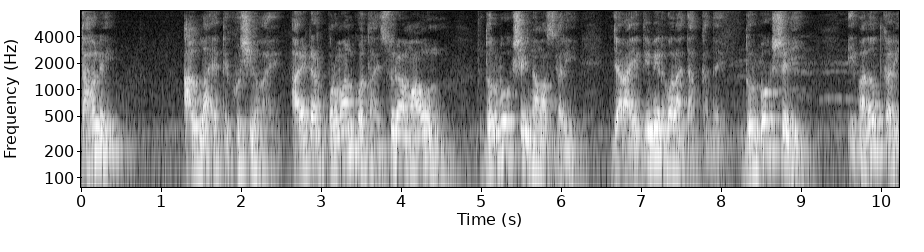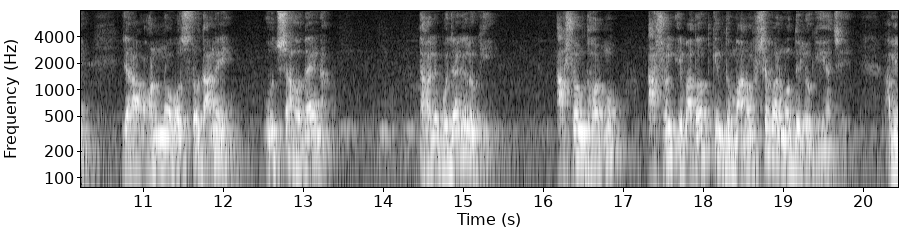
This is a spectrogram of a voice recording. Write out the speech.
তাহলে আল্লাহ এতে খুশি হয়। আর এটার প্রমাণ কোথায়? সুরা মাউন, দুর্ভোগ সেই নামাজকারী যারা এতিমের গলায় ধাক্কা দেয়। দুর্ভোগ সেই ইবাদতকারী যারা অন্ন, বস্ত্র, দানে উৎসাহ দেয় না। তাহলে বোঝা গেল কি? আসল ধর্ম আসল ইবাদত কিন্তু মানব সেবার মধ্যে লুকিয়ে আছে। আমি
